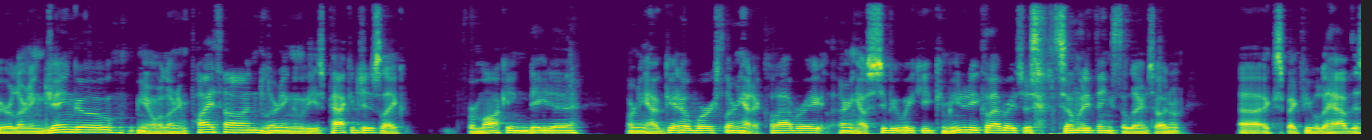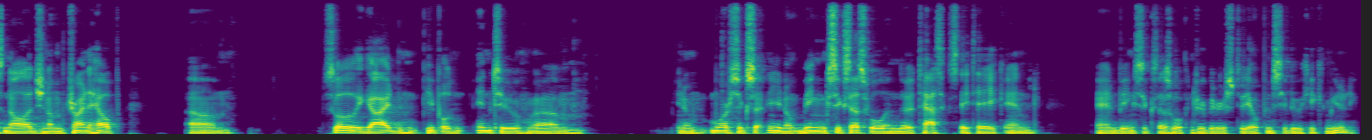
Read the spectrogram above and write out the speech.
We were learning Django, you know, we're learning Python, learning these packages like for mocking data, learning how GitHub works, learning how to collaborate, learning how CiviWiki community collaborates. There's so many things to learn. So I don't uh, expect people to have this knowledge, and I'm trying to help um, slowly guide people into um, you know more success, you know, being successful in the tasks they take and and being successful contributors to the Open CiviWiki community.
